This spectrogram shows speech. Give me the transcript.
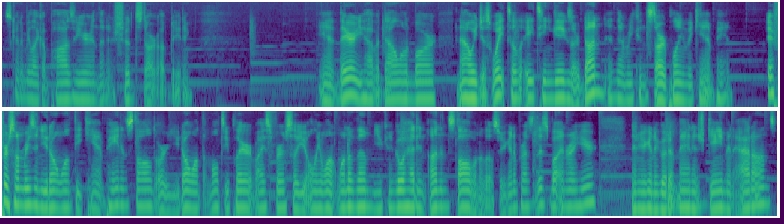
It's going to be like a pause here and then it should start updating. And there you have a download bar. Now we just wait till the 18 gigs are done and then we can start playing the campaign if for some reason you don't want the campaign installed or you don't want the multiplayer vice versa, you only want one of them, you can go ahead and uninstall one of those. So you're going to press this button right here, then you're going to go to manage game and add-ons,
